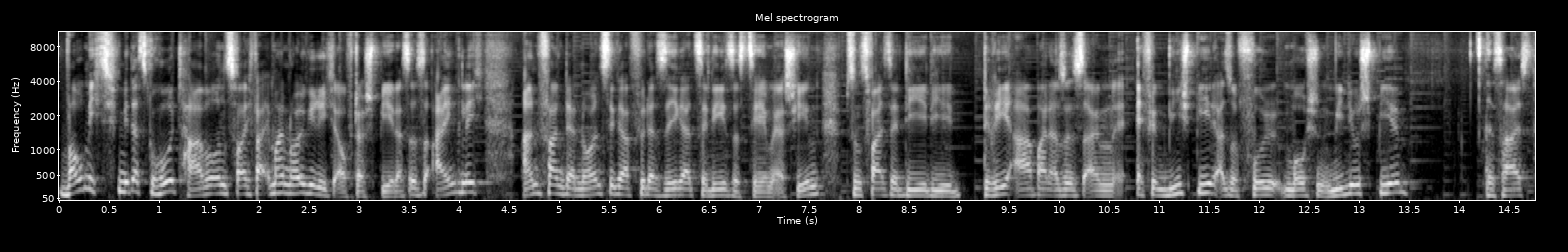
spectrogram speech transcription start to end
warum ich mir das geholt habe und zwar ich war immer neugierig auf das Spiel. Das ist eigentlich Anfang der 90er für das Sega CD-System erschienen, beziehungsweise die, die Dreharbeiten, also es ist ein FMV-Spiel, also Full Motion Videospiel. Das heißt,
